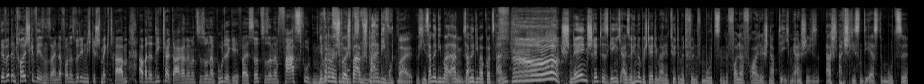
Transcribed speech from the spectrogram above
der wird enttäuscht gewesen sein davon, es wird ihm nicht geschmeckt haben, aber das liegt halt daran, wenn man zu so einer Bude geht, weißt du, zu so einem fastfood ja, warte mal, spar, spar, spar die Wut mal. Sammel die mal an. Sammel die mal kurz an. Schnellen Schrittes ging ich also hin und bestellte mir eine Tüte mit fünf Mutzen. Voller Freude schnappte ich mir anschließend, die erste Mutze.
